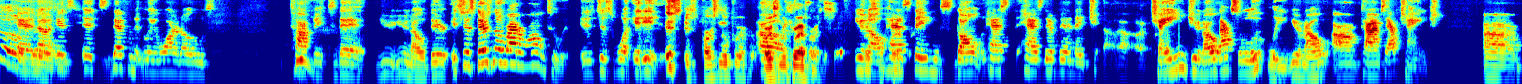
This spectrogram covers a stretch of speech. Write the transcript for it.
Oh, and uh, it's it's definitely one of those topics that you you know there it's just there's no right or wrong to it it's just what it is. It's it's personal preference. Personal Um, preference. you know personal has things gone has has there been a, ch- uh, a change? You know absolutely you know um times have changed. Um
